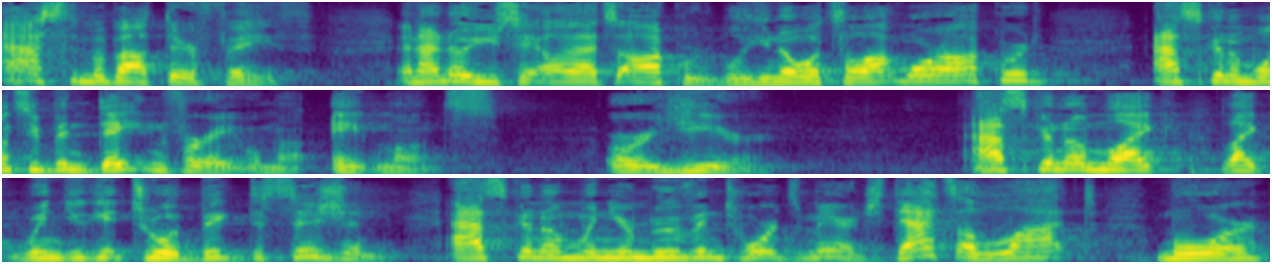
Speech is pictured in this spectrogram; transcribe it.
Ask them about their faith. And I know you say, oh, that's awkward. Well, you know what's a lot more awkward? Asking them once you've been dating for eight, eight months or a year asking them like, like when you get to a big decision, asking them when you're moving towards marriage. That's a lot more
